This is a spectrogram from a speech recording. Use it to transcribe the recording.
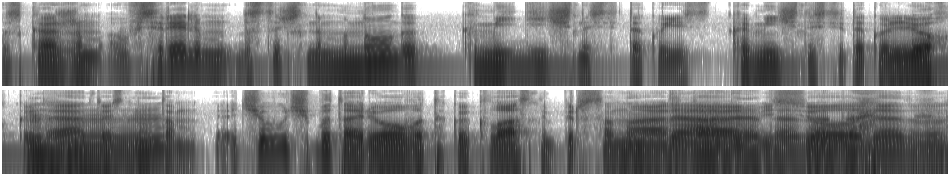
скажем, в сериале достаточно много комедичности такой есть, комичности такой легкой, да, то есть, ну, там, Чевучи Батарева такой классный персонаж, Да, да, да, да, веселый, да, ну,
